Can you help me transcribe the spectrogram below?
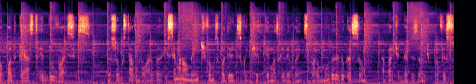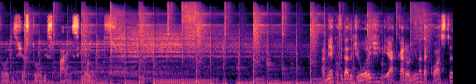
ao podcast Edu Voices. Eu sou Gustavo Borba e semanalmente vamos poder discutir temas relevantes para o mundo da educação a partir da visão de professores, gestores, pais e alunos. A minha convidada de hoje é a Carolina da Costa.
